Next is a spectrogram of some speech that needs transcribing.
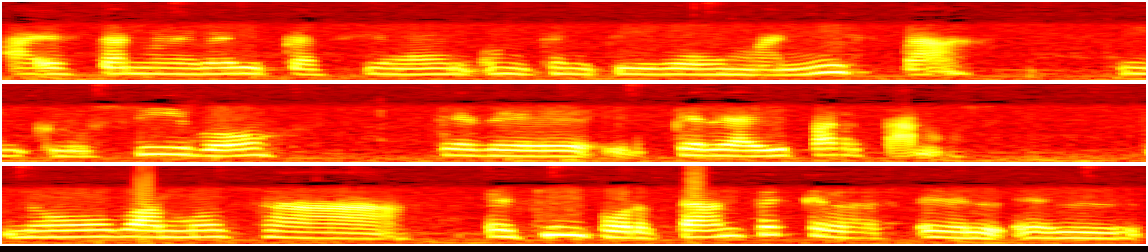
a esta nueva educación un sentido humanista, inclusivo, que de, que de ahí partamos. No vamos a... Es importante que el,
